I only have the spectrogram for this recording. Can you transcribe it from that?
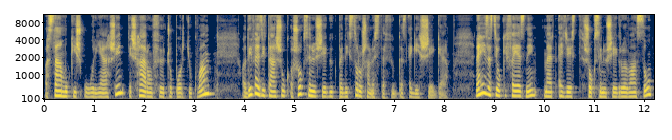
A számuk is óriási, és három fő csoportjuk van, a diverzitásuk, a sokszínűségük pedig szorosan összefügg az egészséggel. Nehéz ezt jó kifejezni, mert egyrészt sokszínűségről van szó,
